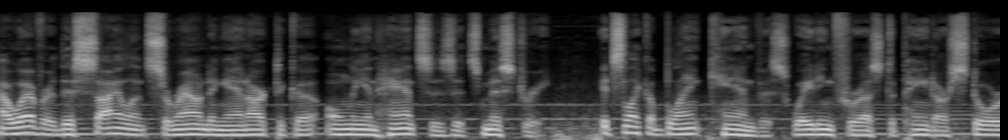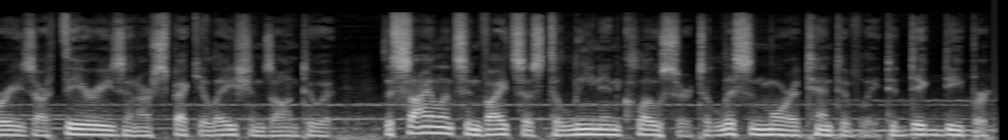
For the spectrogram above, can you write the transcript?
However, this silence surrounding Antarctica only enhances its mystery. It's like a blank canvas waiting for us to paint our stories, our theories, and our speculations onto it. The silence invites us to lean in closer, to listen more attentively, to dig deeper.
